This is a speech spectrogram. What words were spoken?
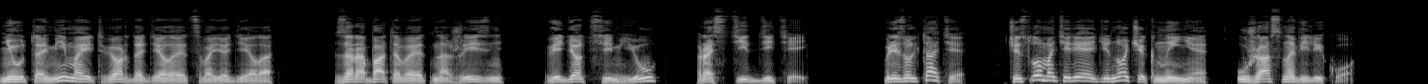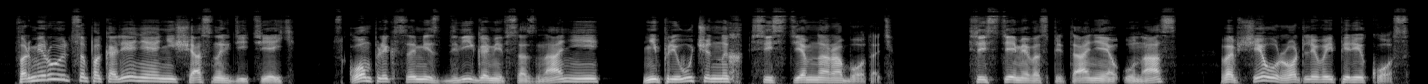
неутомимо и твердо делает свое дело, зарабатывает на жизнь, ведет семью, растит детей. В результате число матерей-одиночек ныне ужасно велико. Формируются поколения несчастных детей с комплексами, сдвигами в сознании, не приученных системно работать. В системе воспитания у нас вообще уродливый перекос.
